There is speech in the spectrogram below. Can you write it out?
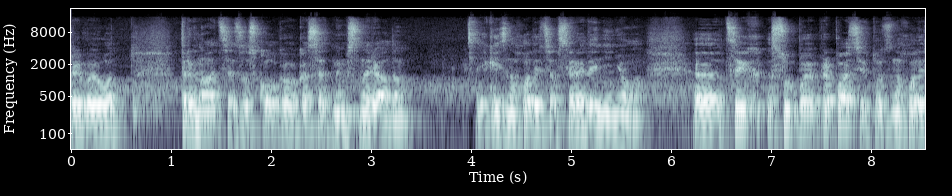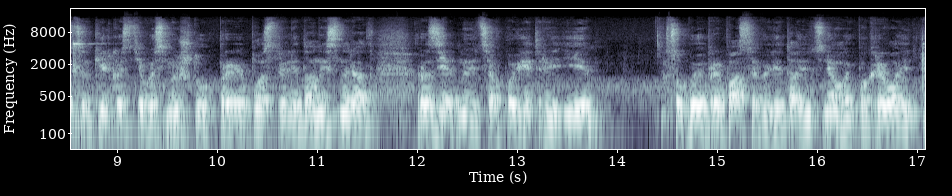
3ВО-13 з осколково-касетним снарядом, який знаходиться всередині нього. Е, Цих суббоєприпасів тут знаходиться в кількості 8 штук. При пострілі даний снаряд роз'єднується в повітрі і суббоєприпаси вилітають з нього і покривають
